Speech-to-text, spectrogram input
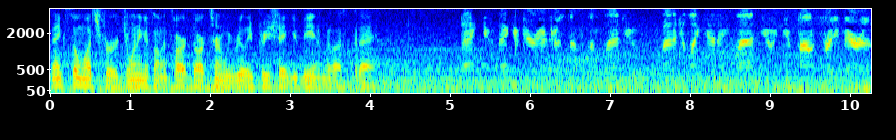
thanks so much for joining us on a tar- dark turn. We really appreciate you being with us today. Thank you. Thank you for your interest. I'm, I'm glad you glad you liked it and glad you, you found Freddie Mayer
